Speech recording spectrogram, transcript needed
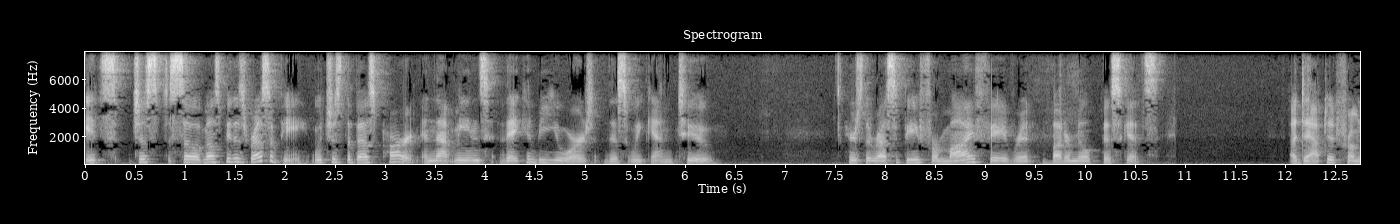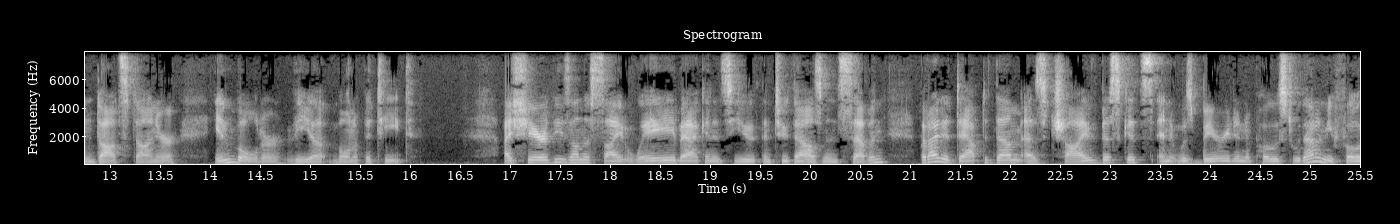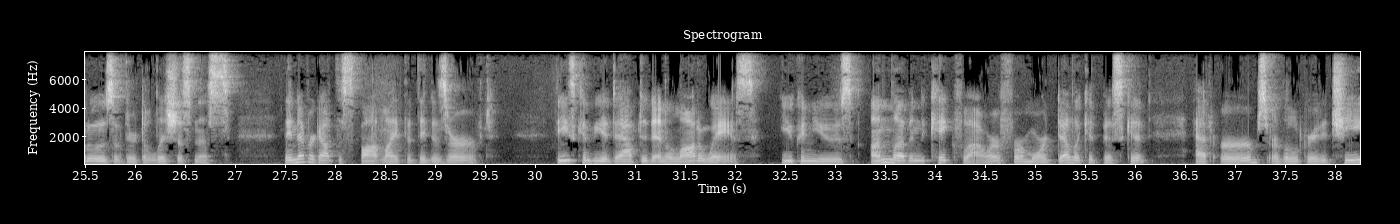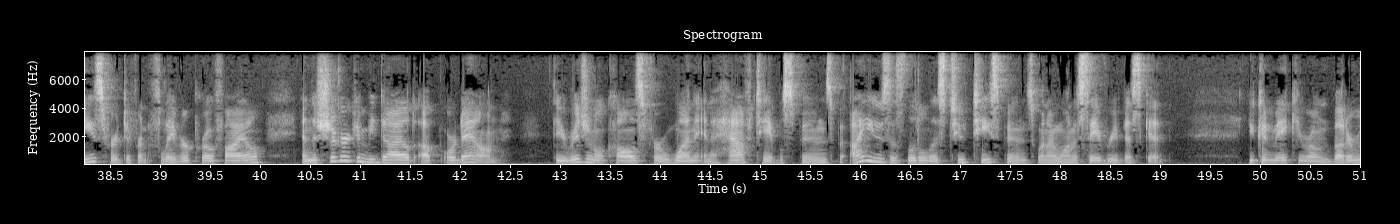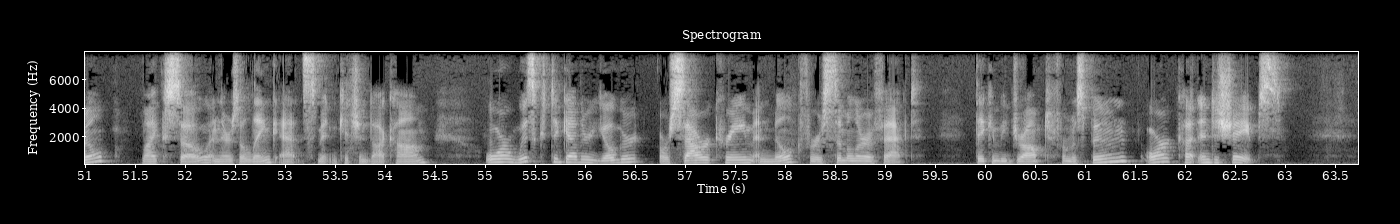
it's just so it must be this recipe, which is the best part, and that means they can be yours this weekend too. Here's the recipe for my favorite buttermilk biscuits, adapted from Dot's Diner in Boulder via Bon Appetit. I shared these on the site way back in its youth in 2007, but I'd adapted them as chive biscuits and it was buried in a post without any photos of their deliciousness. They never got the spotlight that they deserved. These can be adapted in a lot of ways. You can use unleavened cake flour for a more delicate biscuit, add herbs or little grated cheese for a different flavor profile, and the sugar can be dialed up or down. The original calls for one and a half tablespoons, but I use as little as two teaspoons when I want a savory biscuit. You can make your own buttermilk, like so, and there's a link at smittenkitchen.com, or whisk together yogurt or sour cream and milk for a similar effect. They can be dropped from a spoon or cut into shapes.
